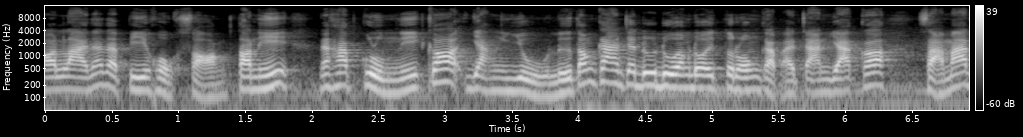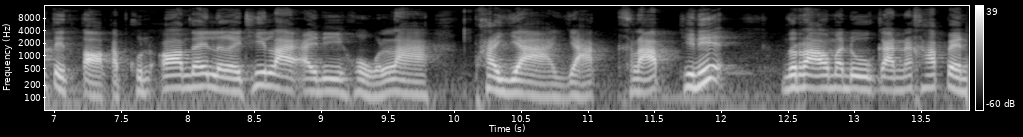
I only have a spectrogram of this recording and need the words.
ออนไลน์ตั้งแต่ปี 62 ตอนนี้นะครับ กลุ่มนี้ก็ยังอยู่หรือต้องการจะดูดวงโดยตรงกับอาจารย์ยักษ์ก็สามารถติดต่อกับคุณอ้อมได้เลยที่ Line ID โหราพยายักษ์ครับ ทีนี้ เรามาดูกันนะครับเป็น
